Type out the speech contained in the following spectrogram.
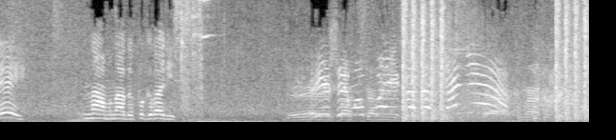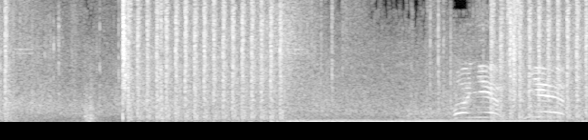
Эй, нам надо поговорить. Режим упей Так, надо же. О, нет! Нет!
